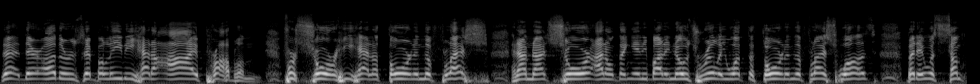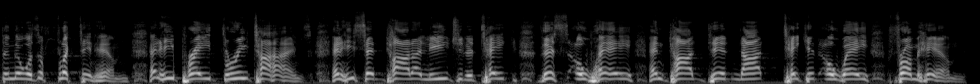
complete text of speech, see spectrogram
There are others that believe he had an eye problem. For sure, he had a thorn in the flesh, and I'm not sure. I don't think anybody knows really what the thorn in the flesh was, but it was something that was afflicting him. And he prayed three times, and he said, God, I need you to take this away. And God did not take it away from him.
